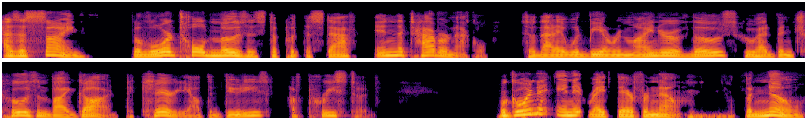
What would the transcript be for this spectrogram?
As a sign, the Lord told Moses to put the staff in the tabernacle so that it would be a reminder of those who had been chosen by God to carry out the duties of priesthood. We're mm-hmm. going to end it right there for now, but know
